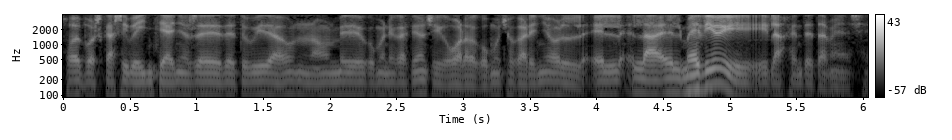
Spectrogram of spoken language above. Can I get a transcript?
joder, pues casi 20 años de, de tu vida a un, a un medio de comunicación, sí que guardo con mucho cariño el, el, la- el medio y, y la gente también, sí.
